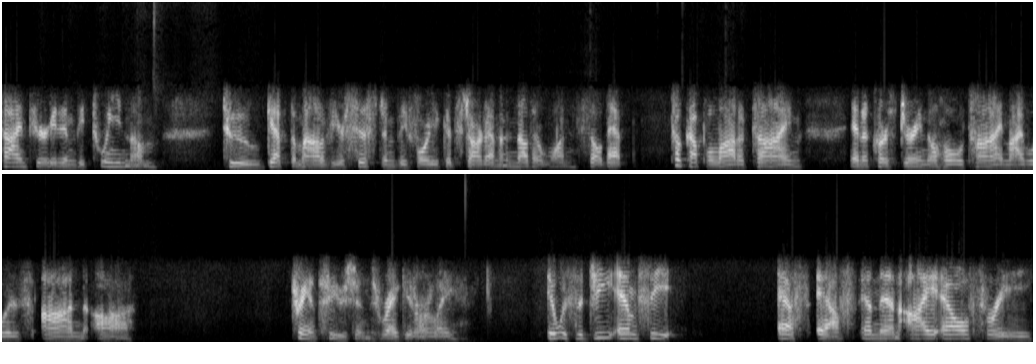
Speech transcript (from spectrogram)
time period in between them to get them out of your system before you could start on another one. So that took up a lot of time. And of course, during the whole time, I was on uh, transfusions regularly. It was the GMC SF and then IL3,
